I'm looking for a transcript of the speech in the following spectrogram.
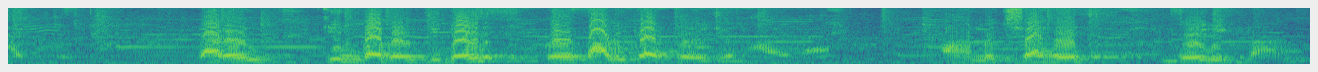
থাকবে, কারণ কিংবদন্তিদের কোনো তালিকার প্রয়োজন হয় না। আহমেদ সাহেব, দৈনিক বাংলা।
